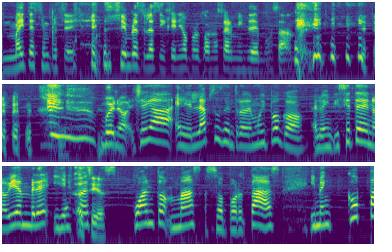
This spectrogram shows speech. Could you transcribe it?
Maite siempre se, siempre se las ingenió por conocer mis demos bueno, llega el Lapsus dentro de muy poco, el 27 de noviembre, y esto Así es cuánto más soportás. Y me encopa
